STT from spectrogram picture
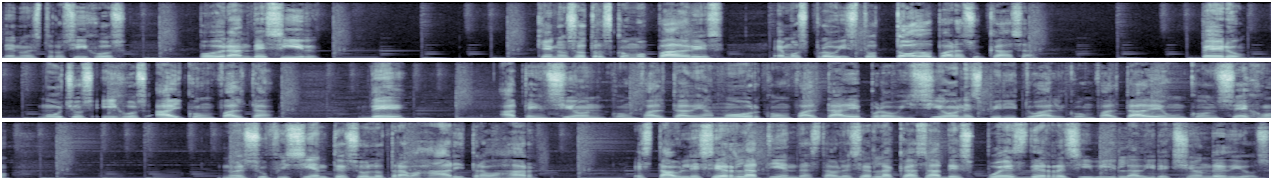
de nuestros hijos podrán decir que nosotros como padres hemos provisto todo para su casa, pero muchos hijos hay con falta de atención, con falta de amor, con falta de provisión espiritual, con falta de un consejo. No es suficiente solo trabajar y trabajar. Establecer la tienda, establecer la casa después de recibir la dirección de Dios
